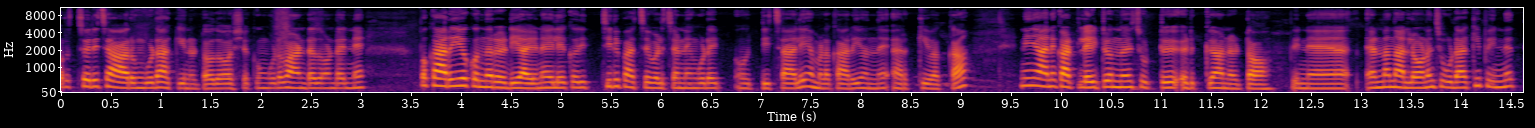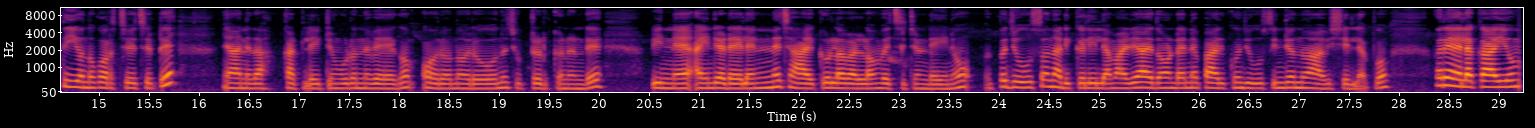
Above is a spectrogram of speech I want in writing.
കുറച്ചൊരു ചാറും കൂടെ ആക്കിന് കേട്ടോ ദോശക്കും കൂടെ വേണ്ടതുകൊണ്ട് തന്നെ അപ്പോൾ കറിയൊക്കെ ഒന്ന് റെഡി ആയിണ് അതിലേക്ക് ഒരു ഇച്ചിരി പച്ച വെളിച്ചെണ്ണയും കൂടെ ഒറ്റിച്ചാൽ നമ്മളെ കറി ഒന്ന് ഇറക്കി വെക്കാം. ഇനി ഞാൻ കട്ട്ലേറ്റ് ഒന്ന് ചുട്ട് എടുക്കുകയാണ് കേട്ടോ. പിന്നെ എണ്ണ നല്ലോണം ചൂടാക്കി പിന്നെ തീ ഒന്ന് കുറച്ച് വെച്ചിട്ട് ഞാനിതാ കട്ട്ലേറ്റും കൂടെ ഒന്ന് വേഗം ഓരോന്നോരോന്ന് ചുട്ടെടുക്കുന്നുണ്ട്. പിന്നെ അതിന്റെ ഇടയിൽ തന്നെ ചായക്കുള്ള വെള്ളം വെച്ചിട്ടുണ്ടായിരുന്നു. ഇപ്പോൾ ജ്യൂസൊന്നും അടിക്കലില്ല. മഴ ആയതുകൊണ്ട് തന്നെ ഇപ്പോൾ ആർക്കും ജ്യൂസിന്റെ ഒന്നും ആവശ്യമില്ല. അപ്പോൾ ഒരു ഏലക്കായും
